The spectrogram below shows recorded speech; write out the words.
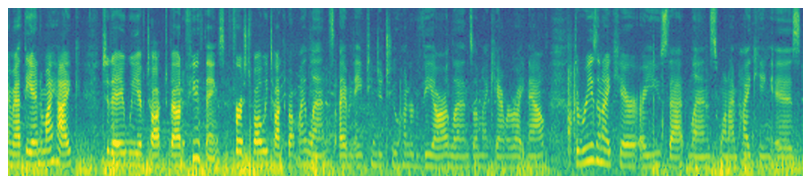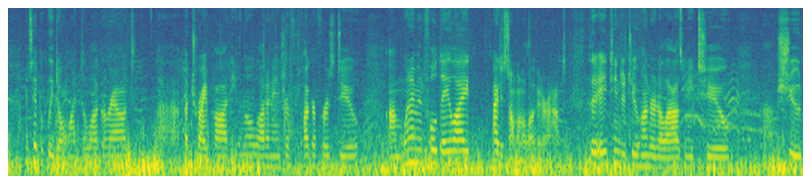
I'm at the end of my hike. Today we have talked about a few things. First of all, we talked about my lens. I have an 18 to 200 VR lens on my camera right now. The reason I care, I use that lens when I'm hiking is I typically don't like to lug around uh, a tripod, even though a lot of nature photographers do. Um, when I'm in full daylight, I just don't want to lug it around. The 18 to 200 allows me to um, shoot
